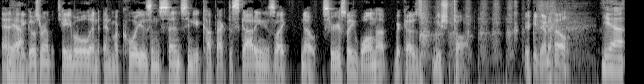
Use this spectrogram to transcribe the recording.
And, yeah. and, he goes around the table, and, and McCoy is incensed, and you cut back to Scotty, and he's like, "No, seriously, walnut, because we should talk." you know? Yeah,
